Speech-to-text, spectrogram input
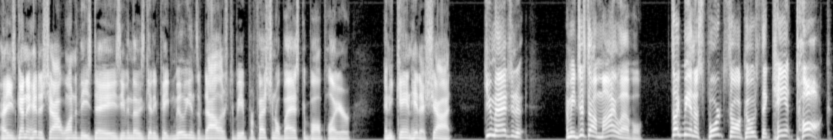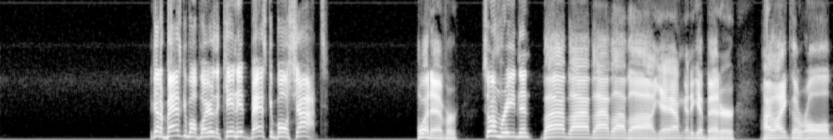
Uh, he's going to hit a shot one of these days, even though he's getting paid millions of dollars to be a professional basketball player, and he can't hit a shot. Can you imagine it? I mean, just on my level, it's like being a sports talk host that can't talk. You got a basketball player that can't hit basketball shots. Whatever. So I'm reading it, blah, blah, blah, blah, blah. Yeah, I'm going to get better. I like the role.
